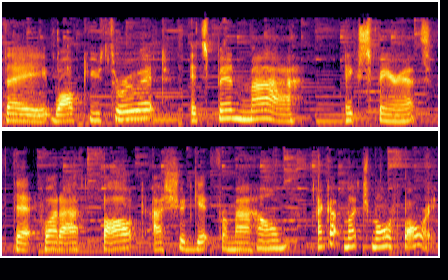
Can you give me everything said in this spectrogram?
they walk you through it. It's been my experience that what I thought I should get for my home, I got much more for it.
